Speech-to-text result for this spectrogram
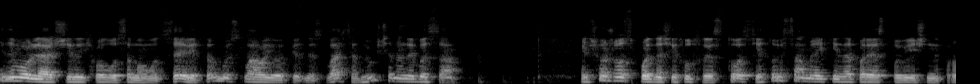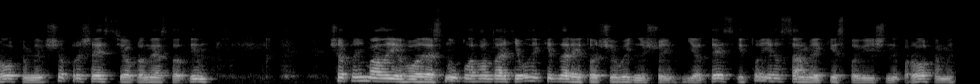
немовлять чинить хвалу самому Отцеві, тому й слава його піднеслася вище на небеса. Якщо ж Господь наш Ісус Христос є той самий, який наперед сповіщений пророком, якщо пришестя його принесло тим, що приймали його рясну благодаті, великі дари, то очевидно, що є Отець, і той його самий, який сповіщений пророками,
